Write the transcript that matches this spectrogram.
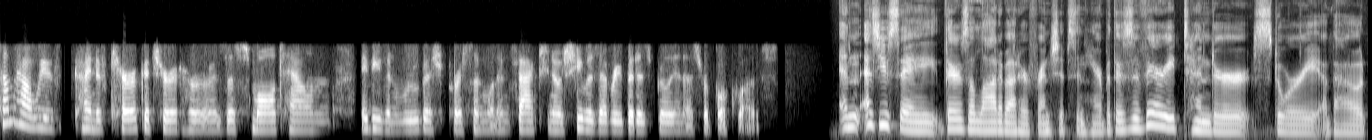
somehow we've kind of caricatured her as a small town, maybe even rubish person, when in fact, you know, she was every bit as brilliant as her book was. And as you say, there's a lot about her friendships in here, but there's a very tender story about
